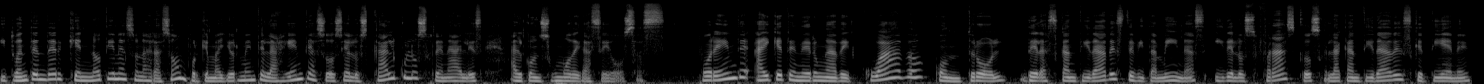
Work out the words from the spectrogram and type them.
y tú entender que no tienes una razón, porque mayormente la gente asocia los cálculos renales al consumo de gaseosas. Por ende, hay que tener un adecuado control de las cantidades de vitaminas y de los frascos, las cantidades que tienen,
